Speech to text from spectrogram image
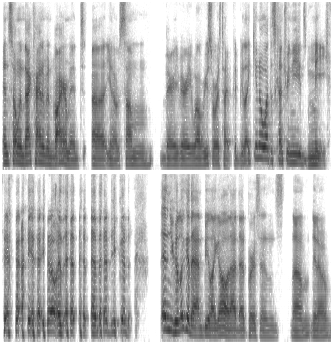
and so in that kind of environment, uh, you know, some very, very well resourced type could be like, you know what, this country needs me, you know, and then, and then you could, and you could look at that and be like, oh, that that person's, um, you know,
